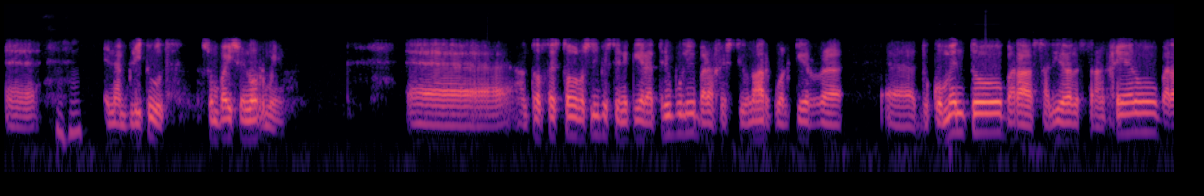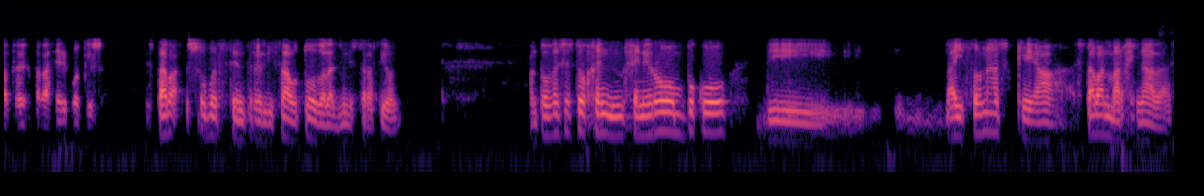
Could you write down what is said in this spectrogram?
eh, en amplitud, es un país enorme eh, entonces todos los libios tienen que ir a Trípoli para gestionar cualquier eh, documento, para salir al extranjero, para para hacer cualquier... Estaba súper centralizado toda la administración. Entonces esto generó un poco de, hay zonas que ah, estaban marginadas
